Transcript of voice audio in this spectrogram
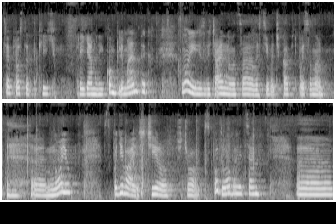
Це просто такий приємний компліментик. Ну і, звичайно, це листівочка підписана е, мною. Сподіваюсь щиро, що сподобається е,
